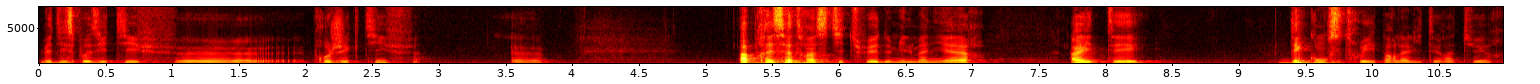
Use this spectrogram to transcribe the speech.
le dispositif euh, projectif, euh, après s'être institué de mille manières, a été déconstruit par la littérature,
